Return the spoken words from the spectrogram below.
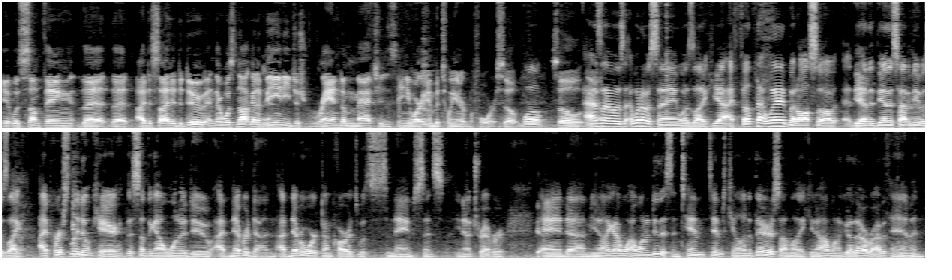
It was something that that I decided to do, and there was not going to be any just random matches anywhere in between or before. So Well, so as yeah. I was, what I was saying was like, yeah, I felt that way, but also uh, the Yeah. other, the other side of me was like, I personally don't care. This is something I want to do. I've never done. I've never worked on cards with some names since you know Trevor, Yeah. and um, you know, like I, want to do this. And Tim, Tim's killing it there, so I'm like, you know, I want to go there. I'll ride with him, and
